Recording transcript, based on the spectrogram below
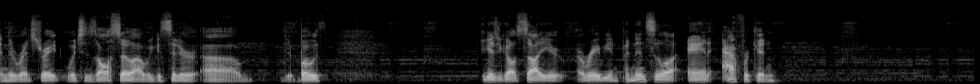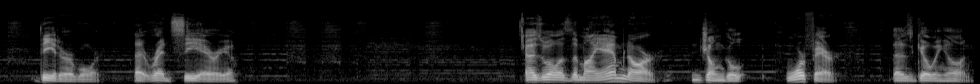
and the Red Strait, which is also I would consider um, both. I guess you call it Saudi Arabian Peninsula and African theater of war, that Red Sea area, as well as the Myanmar jungle warfare that is going on,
